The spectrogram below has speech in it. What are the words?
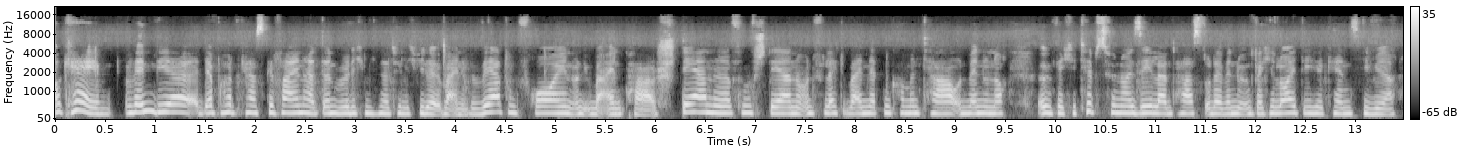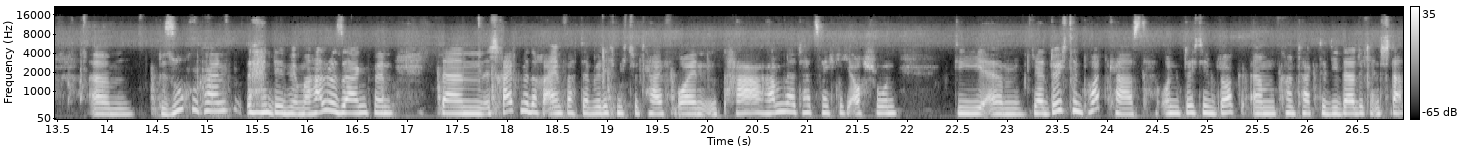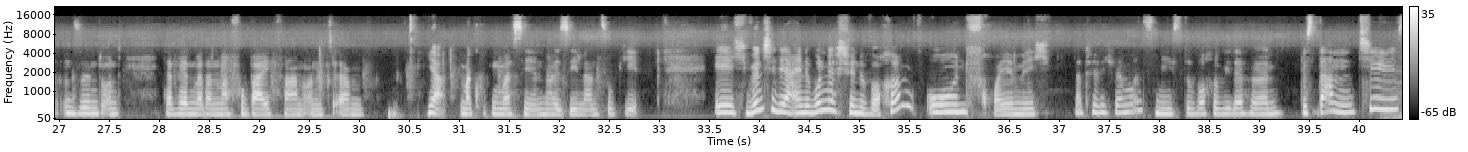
Okay, wenn dir der Podcast gefallen hat, dann würde ich mich natürlich wieder über eine Bewertung freuen und über ein paar Sterne, fünf Sterne und vielleicht über einen netten Kommentar. Und wenn du noch irgendwelche Tipps für Neuseeland hast oder wenn du irgendwelche Leute hier kennst, die wir ähm, besuchen können, denen wir mal Hallo sagen können, dann schreibt mir doch einfach, da würde ich mich total freuen. Ein paar haben wir tatsächlich auch schon, die ähm, ja durch den Podcast und durch den Blog ähm, Kontakte, die dadurch entstanden sind und da werden wir dann mal vorbeifahren und ähm, ja, mal gucken, was hier in Neuseeland so geht. Ich wünsche dir eine wunderschöne Woche und freue mich natürlich, wenn wir uns nächste Woche wieder hören. Bis dann. Tschüss.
